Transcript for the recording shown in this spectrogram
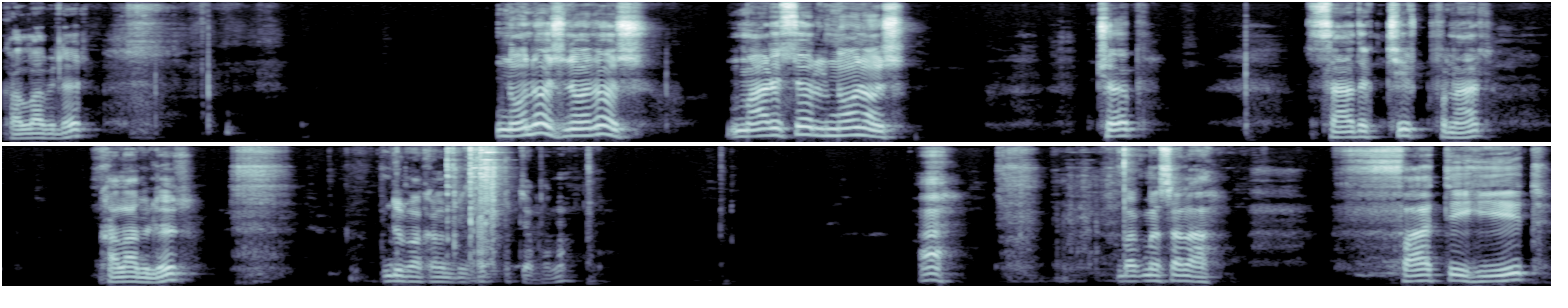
Kalabilir. Nonoş, Nonoş. Marisol Nonoş. Çöp. Sadık Çift Pınar. Kalabilir. Dur bakalım bir zıplık yapalım. Hah. Bak mesela Fatih Yiğit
